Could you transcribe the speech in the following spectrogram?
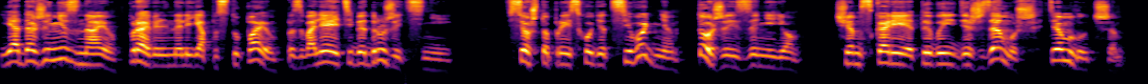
я даже не знаю, правильно ли я поступаю, позволяя тебе дружить с ней. Все, что происходит сегодня, тоже из-за нее. Чем скорее ты выйдешь замуж, тем лучше.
